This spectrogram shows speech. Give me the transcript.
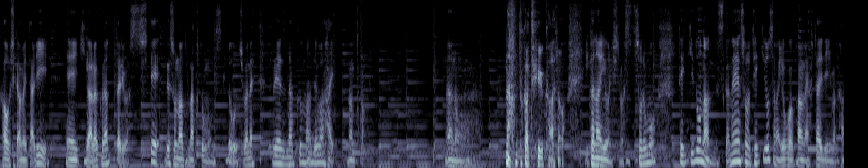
顔しかめたり、えー、息が荒くなったりはして、で、その後泣くと思うんですけど、うちはね、とりあえず泣くまでは、はい、なんとか、あのー、なんとかというか、あの、行かないようにしてます。それも適度なんですかね。その適度さがよくわからない2人で今考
